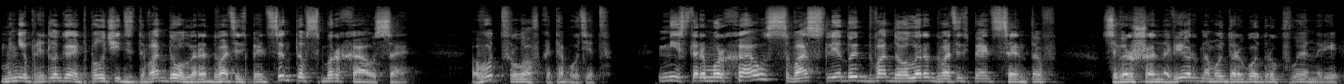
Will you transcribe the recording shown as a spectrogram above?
Мне предлагают получить 2 доллара 25 центов с Морхауса. Вот ловко-то будет. Мистер Морхаус, с вас следует 2 доллара 25 центов. Совершенно верно, мой дорогой друг Фленнери.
